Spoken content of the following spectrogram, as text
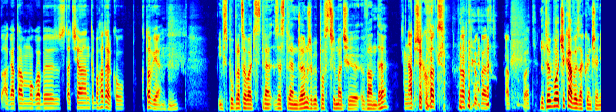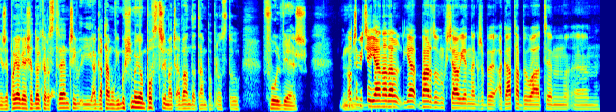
Agata mogłaby stać się antybohaterką. Kto wie. Mhm i współpracować ze Strange'em, żeby powstrzymać e, Wandę? Na przykład. Na przykład. Na przykład. No to by było ciekawe zakończenie, że pojawia się doktor Strange i, i Agata mówi, musimy ją powstrzymać, a Wanda tam po prostu full, wiesz. No, oczywiście ja nadal, ja bardzo bym chciał jednak, żeby Agata była tym um,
